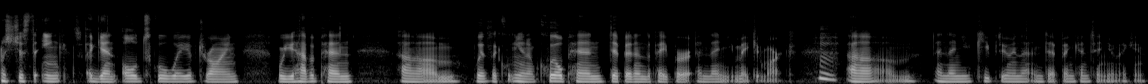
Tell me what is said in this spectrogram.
it's just the ink. It's, again, old school way of drawing, where you have a pen um, with a you know quill pen, dip it in the paper, and then you make your mark. Hmm. Um, and then you keep doing that and dip and continue making.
